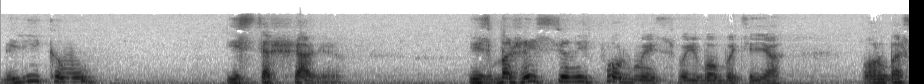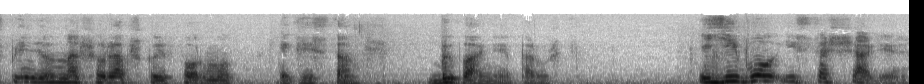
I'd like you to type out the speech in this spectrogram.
великому истощанию из божественной формы своего бытия. Он воспринял нашу рабскую форму экзистанс, бывание по-русски. И его истощали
